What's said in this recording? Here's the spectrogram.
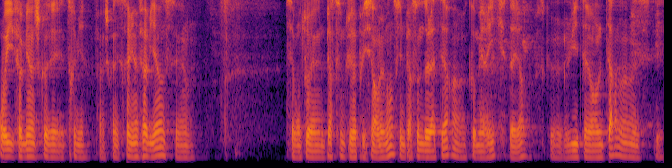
Oui, Fabien, je connais très bien. Enfin, je connais très bien Fabien. C'est c'est avant tout une personne que j'apprécie énormément. C'est une personne de la terre, euh, comme Eric d'ailleurs, parce que lui était dans le Tarn. hein, C'était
